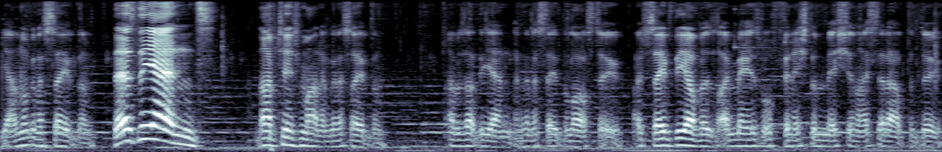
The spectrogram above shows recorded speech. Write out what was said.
Yeah, I'm not going to save them. There's the end! I've changed my mind. I'm going to save them. I was at the end. I'm going to save the last two. I've saved the others. I may as well finish the mission I set out to do.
